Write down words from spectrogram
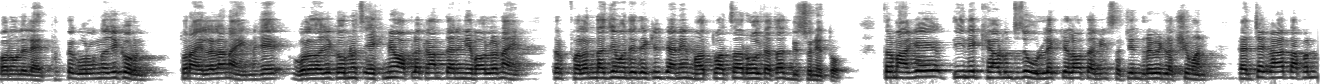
बनवलेल्या आहेत. फक्त गोलंदाजी करून तो राहिलेला नाही. म्हणजे गोलंदाजी करूनच एकमेव आपलं काम त्याने निभावलं नाही तर फलंदाजीमध्ये देखील त्याने महत्त्वाचा रोल त्याचा दिसून येतो. तर मागे तीन एक खेळाडूंचा जो उल्लेख केला होता मी सचिन द्रविड लक्ष्मण त्यांच्या काळात आपण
